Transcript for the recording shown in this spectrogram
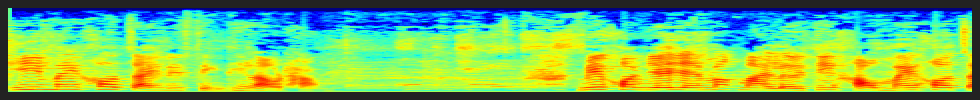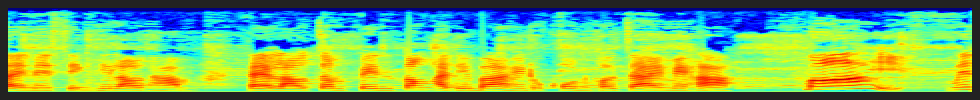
ที่ไม่เข้าใจในสิ่งที่เราทำ มีคนเยอะแยะมากมายเลยที่เขาไม่เข้าใจในสิ่งที่เราทำแต่เราจำเป็นต้องอธิบายให้ทุกคนเข้าใจไหมคะ ไม่ ไม่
